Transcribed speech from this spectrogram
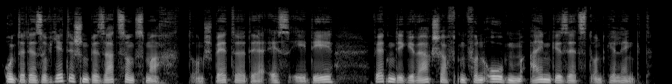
Unter der sowjetischen Besatzungsmacht und später der SED werden die Gewerkschaften von oben eingesetzt und gelenkt.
